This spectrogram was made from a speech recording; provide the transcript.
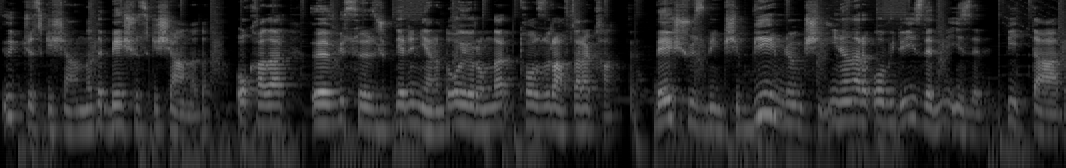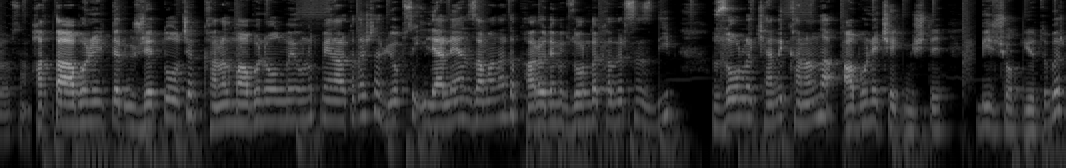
300 kişi anladı, 500 kişi anladı. O kadar övgü sözcüklerin yanında o yorumlar tozlu raflara kalktı. 500 bin kişi, 1 milyon kişi inanarak o videoyu izledi mi? İzledi. Bitti abi o zaman. Hatta abonelikler ücretli olacak. Kanalıma abone olmayı unutmayın arkadaşlar. Yoksa ilerleyen zamanlarda para ödemek zorunda kalırsınız deyip zorla kendi kanalına abone çekmişti birçok YouTuber.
